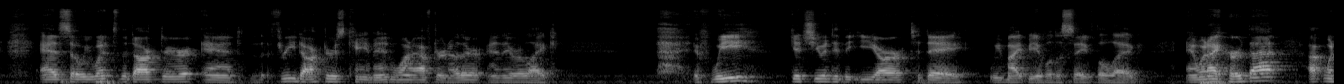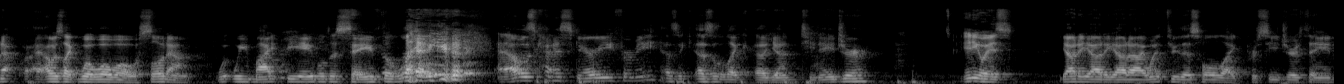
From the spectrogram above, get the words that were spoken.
and so we went to the doctor, and the three doctors came in one after another, and they were like, "If we get you into the ER today, we might be able to save the leg." And when I heard that, I, when I, I was like, "Whoa, whoa, whoa, slow down." We, we might be able to save the leg, and that was kind of scary for me as a, as a, like a young teenager. Anyways, yada yada yada. I went through this whole like procedure thing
